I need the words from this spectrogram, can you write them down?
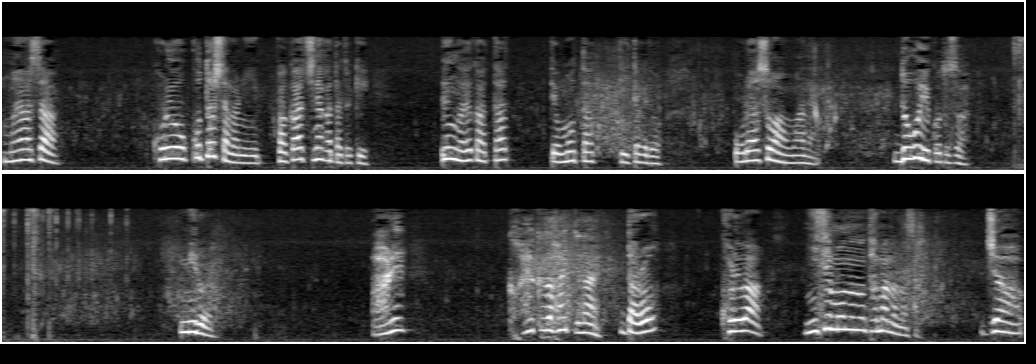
お前はさこれを落っことしたのに爆発しなかった時運が良かったって思ったって言ったけど俺はそうは思わない。どういうことさ？見ろよ。あれ？火薬が入ってない。だろ？これは偽物の弾なのさ。じゃあ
